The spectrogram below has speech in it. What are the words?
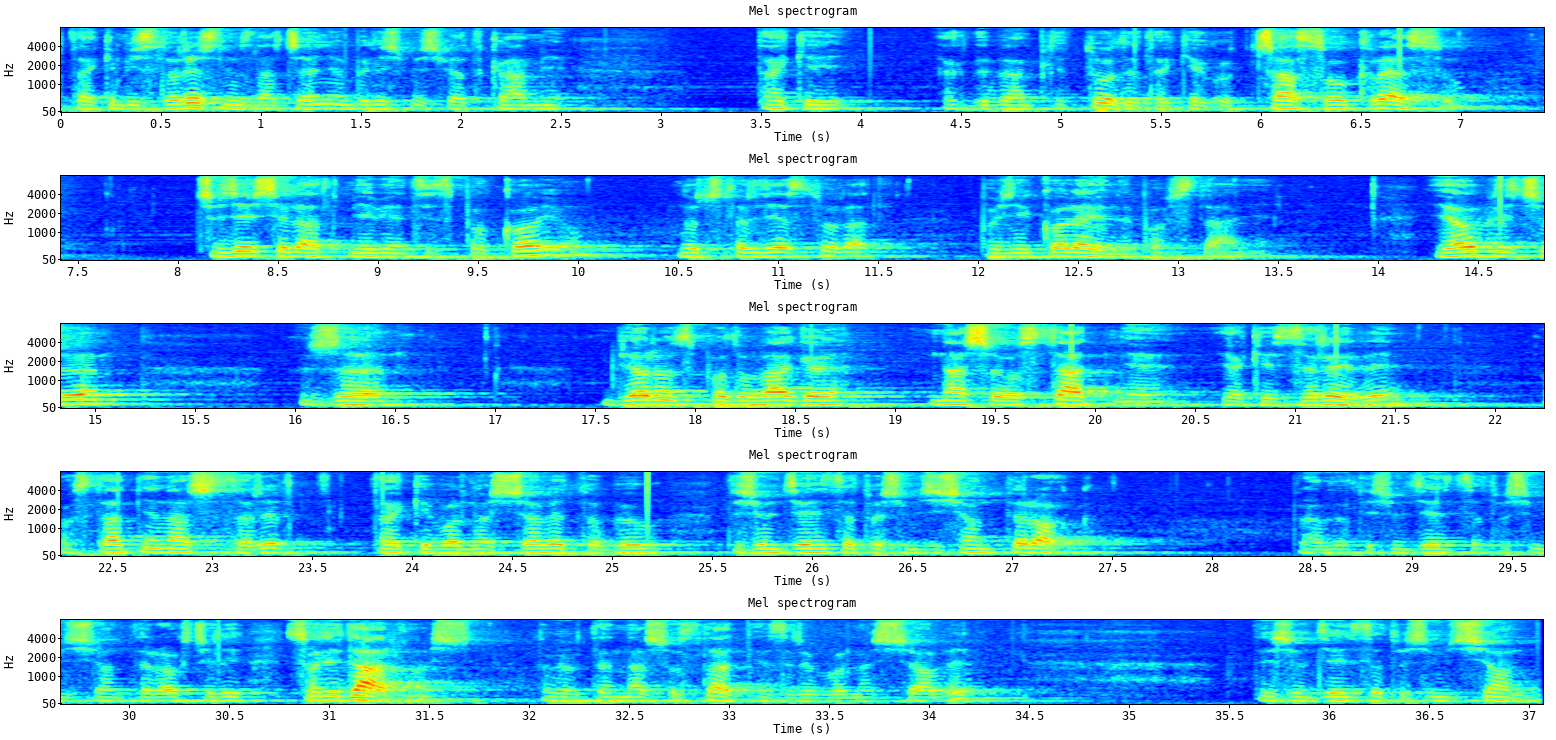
w takim historycznym znaczeniu, byliśmy świadkami takiej, jak gdyby amplitudy, takiego czasu, okresu. 30 lat mniej więcej spokoju, do 40 lat, później kolejne powstanie. Ja obliczyłem, że biorąc pod uwagę nasze ostatnie jakieś zrywy, ostatni nasz zryw taki wolnościowy to był 1980 rok. Prawda? 1980 rok, czyli Solidarność. To był ten nasz ostatni zryw wolnościowy. 1980,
